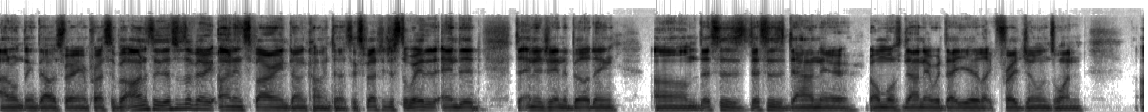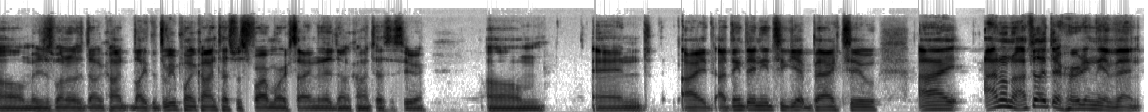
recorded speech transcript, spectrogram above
I don't think that was very impressive. But honestly, this was a very uninspiring dunk contest, especially just the way that it ended, the energy in the building. Um, this is this is down there, almost down there with that year, like Fred Jones one. Um, it's just one of those dunk con- like the three point contest was far more exciting than the dunk contest this year. Um, and I I think they need to get back to I I don't know. I feel like they're hurting the event.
